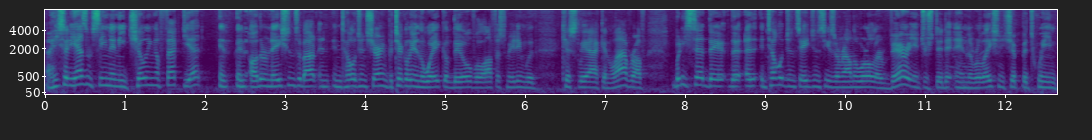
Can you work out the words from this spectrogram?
uh, he said he hasn't seen any chilling effect yet in, in other nations about in, intelligence sharing, particularly in the wake of the Oval Office meeting with Kislyak and Lavrov. But he said they, the uh, intelligence agencies around the world are very interested in the relationship between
